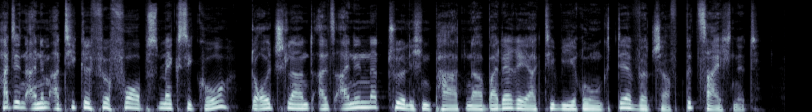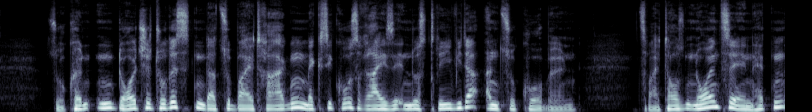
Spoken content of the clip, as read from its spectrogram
hat in einem Artikel für Forbes Mexiko Deutschland als einen natürlichen Partner bei der Reaktivierung der Wirtschaft bezeichnet. So könnten deutsche Touristen dazu beitragen, Mexikos Reiseindustrie wieder anzukurbeln. 2019 hätten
